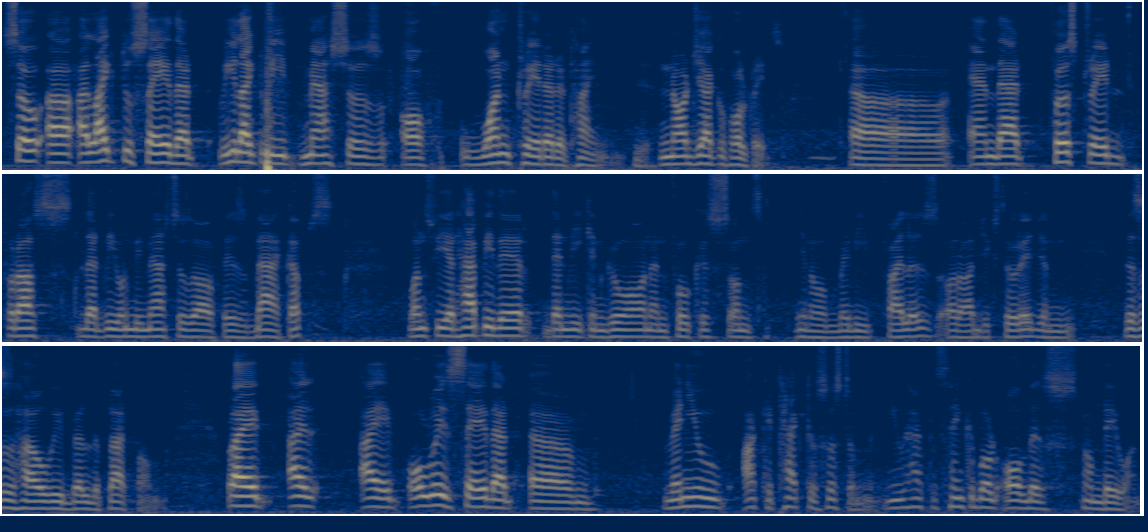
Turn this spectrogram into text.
So uh, I like to say that we like to be masters of one trade at a time, yeah. not jack of all trades. Uh, and that first trade for us that we want to be masters of is backups. Once we are happy there, then we can go on and focus on you know maybe filers or object storage, and this is how we build the platform. But I, I, I always say that um, when you architect a system, you have to think about all this from day one.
